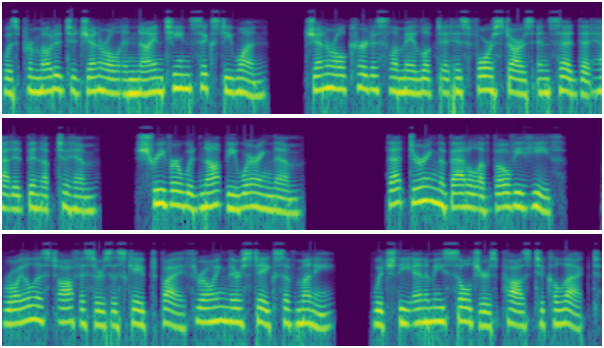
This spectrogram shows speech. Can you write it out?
was promoted to general in 1961, General Curtis LeMay looked at his four stars and said that had it been up to him, Schriever would not be wearing them. That during the Battle of Bovey Heath, Royalist officers escaped by throwing their stakes of money, which the enemy soldiers paused to collect.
